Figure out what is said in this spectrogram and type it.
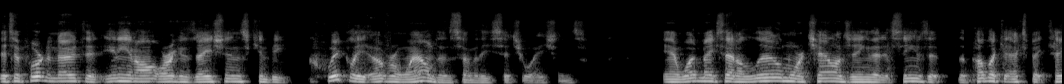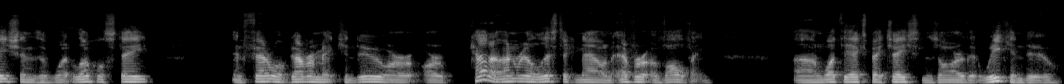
It's important to note that any and all organizations can be quickly overwhelmed in some of these situations. And what makes that a little more challenging that it seems that the public expectations of what local, state, and federal government can do are, are kind of unrealistic now and ever evolving. On what the expectations are that we can do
